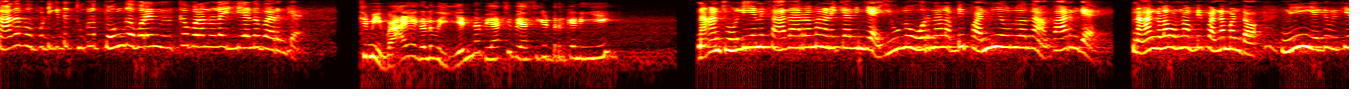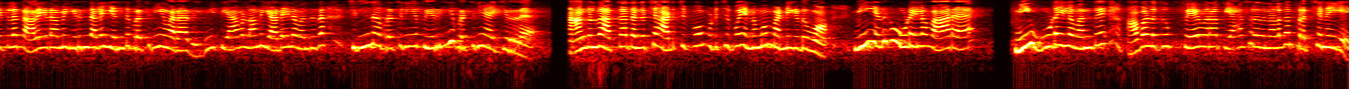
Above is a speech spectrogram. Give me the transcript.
கதவை பூட்டிக்கிட்டு தூக்கல தொங்க போறேன்னு நிற்க போறாங்களா இல்லையான்னு பாருங்க. லட்சுமி வாய கழுவு. என்ன பேச்சு பேசிக்கிட்டு இருக்க நீ? நான் சொல்லியேன்னு சாதாரணமா நினைக்காதீங்க. இவ்வளவு ஒரு நாள் அப்படி பண்ணி இவ்வளவுதான் பாருங்க. நாங்களாம் ஒன்றும் அப்படி பண்ண மாட்டோம். நீ எங்க விஷயத்துல தலையிடாம இருந்தாலும் எந்த பிரச்சனையும் வராது. நீ தேவையில்லாம இடையில வந்துதான் சின்ன பிரச்சனையை பெரிய பிரச்சனையை ஆக்கிடுற. நாங்களும் அக்கா தங்கச்சி அடிச்சுப்போம் பிடிச்சுப்போம் என்னமோ பண்ணிக்கிடுவோம். நீ எதுக்கு உடையில வார? நீ ஊடையில வந்து அவளுக்கு ஃபேவரா பேசுறதுனால தான் பிரச்சனையே.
